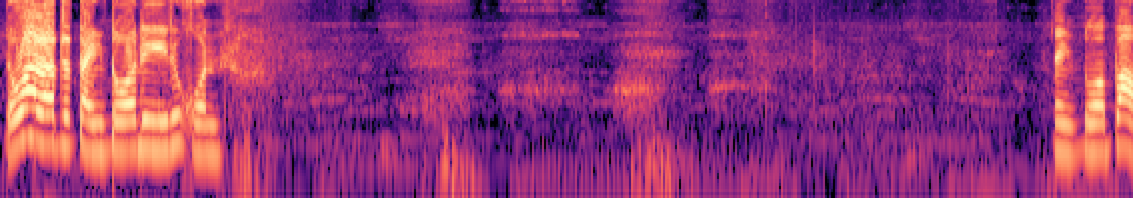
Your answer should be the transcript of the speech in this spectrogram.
หรือว่าเราจะแต่งตัวดีทุกคนแต่งตัวเปล่า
